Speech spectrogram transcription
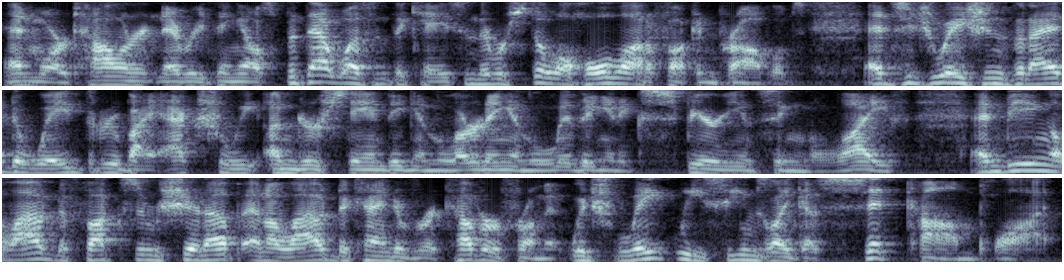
and more tolerant and everything else, but that wasn't the case. And there were still a whole lot of fucking problems and situations that I had to wade through by actually understanding and learning and living and experiencing life and being allowed to fuck some shit up and allowed to kind of recover from it, which lately seems like a sitcom plot.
